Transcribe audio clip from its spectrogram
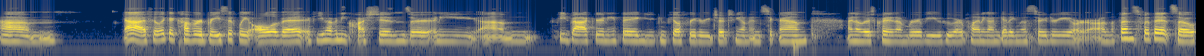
Um, yeah, I feel like I covered basically all of it. If you have any questions or any um, feedback or anything, you can feel free to reach out to me on Instagram. I know there's quite a number of you who are planning on getting this surgery or are on the fence with it. So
